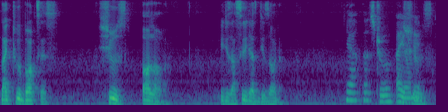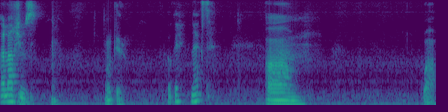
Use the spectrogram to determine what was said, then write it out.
like two boxes shoes all over. It is a serious disorder. Yeah, that's true. I own Shoes. it. I love Shoes. shoes. Okay. Okay, next. Um. Wow.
